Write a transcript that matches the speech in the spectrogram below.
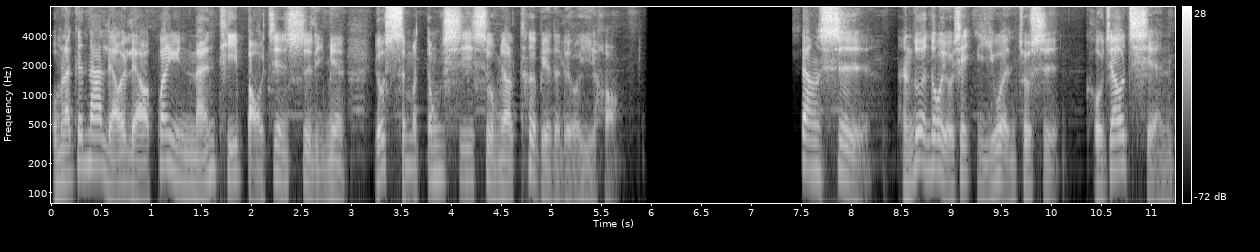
我们来跟大家聊一聊关于难题保健室里面有什么东西是我们要特别的留意哈。像是很多人都会有一些疑问，就是口交前。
